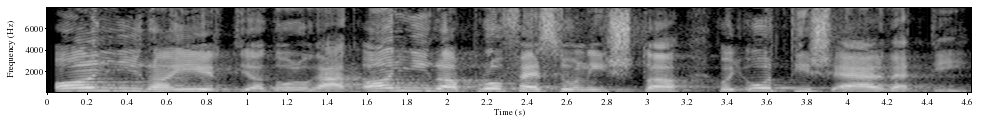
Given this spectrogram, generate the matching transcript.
annyira érti a dolgát, annyira professzionista, hogy ott is elveti.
